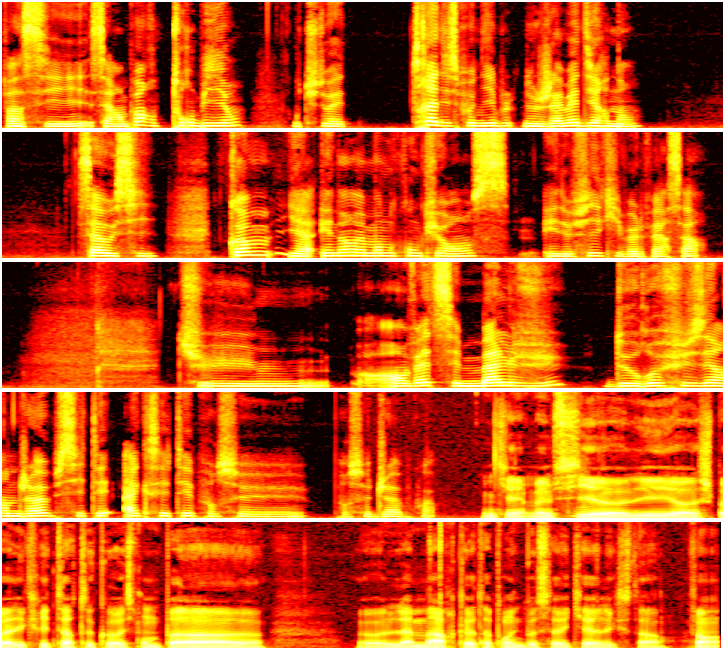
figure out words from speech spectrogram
Enfin, c'est un peu un tourbillon où tu dois être très disponible, ne jamais dire non. Ça aussi. Comme il y a énormément de concurrence et de filles qui veulent faire ça, tu... En fait, c'est mal vu de refuser un job si tu es accepté pour ce, pour ce job, quoi. Ok, même si euh, les, euh, je sais pas, les critères te correspondent pas, euh, la marque, t'as pas envie de bosser avec elle, etc. Enfin,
